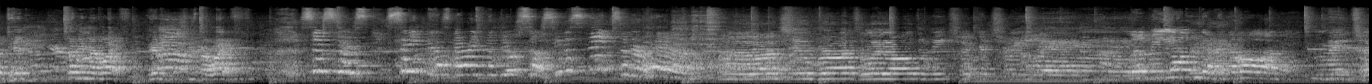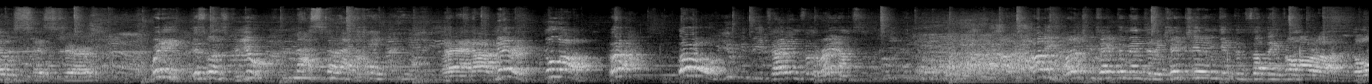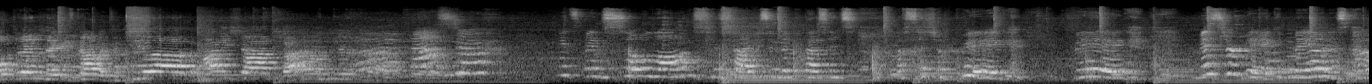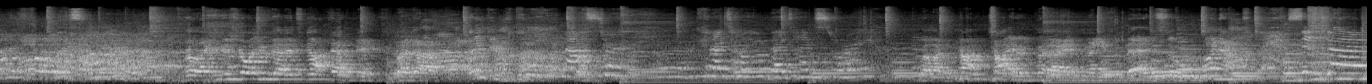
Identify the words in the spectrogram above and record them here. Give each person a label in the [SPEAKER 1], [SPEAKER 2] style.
[SPEAKER 1] except him. I
[SPEAKER 2] mean my wife. Him, she's my wife.
[SPEAKER 1] Sisters, Satan has married Medusa. See the snakes in her hair.
[SPEAKER 2] Aren't you broadly old to be trick-or-treating?
[SPEAKER 3] We'll be younger and all.
[SPEAKER 2] Me too, sister. Winnie, this one's for you.
[SPEAKER 3] Master, I thank you.
[SPEAKER 2] And uh, Mary, go on. Ah. Oh, you can be tied for the Rams. Honey, why don't you take them into the kitchen, get them something from our uh, cauldron, maybe start with tequila,
[SPEAKER 3] such a big, big, Mr. Big man is powerful.
[SPEAKER 2] Well, I can assure you that it's not that big, but uh, thank you.
[SPEAKER 3] Master, can I tell you a bedtime story?
[SPEAKER 2] Well, I'm not tired, but I am ready for bed, so why not?
[SPEAKER 3] Sister!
